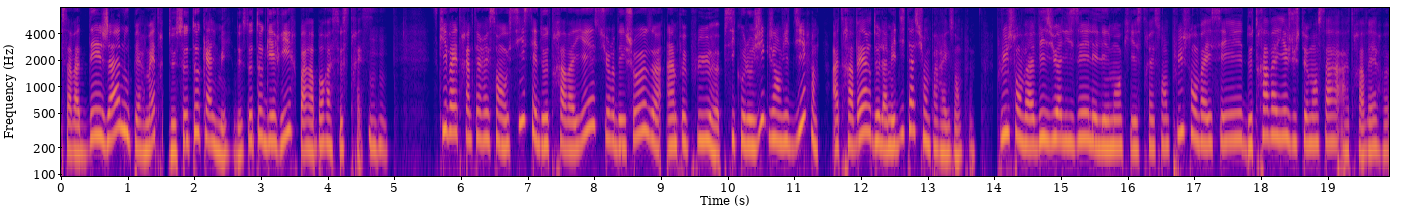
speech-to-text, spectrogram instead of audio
ça va déjà nous permettre de s'auto-calmer, de s'auto-guérir par rapport à ce stress. Mhm. Ce qui va être intéressant aussi, c'est de travailler sur des choses un peu plus euh, psychologiques, j'ai envie de dire, à travers de la méditation, par exemple. Plus on va visualiser l'élément qui est stressant, plus on va essayer de travailler justement ça à travers euh,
